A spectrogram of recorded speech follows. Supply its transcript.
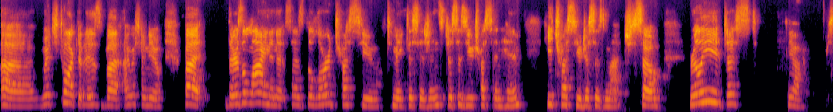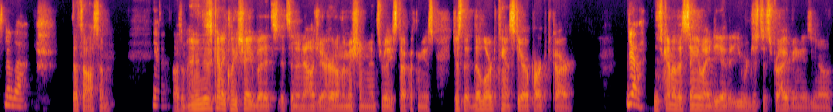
uh, which talk it is, but I wish I knew. But there's a line and it says, The Lord trusts you to make decisions just as you trust in Him. He trusts you just as much. So, really, just, yeah, just know that. That's awesome. Yeah. Awesome. And this is kind of cliche, but it's it's an analogy I heard on the mission and it's really stuck with me is just that the Lord can't steer a parked car. Yeah. It's kind of the same idea that you were just describing is, you know,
